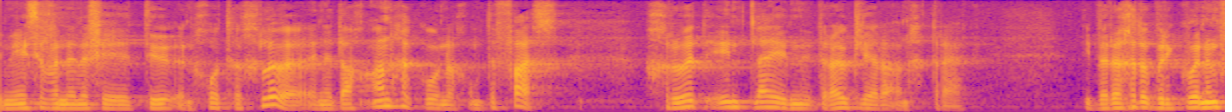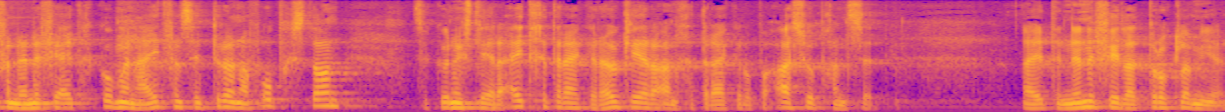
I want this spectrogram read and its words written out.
Die mense van Ninive het toe in God geglo en 'n dag aangekondig om te vas. Groot en klein het rouklere aangetrek. Die berig het ook by die koning van Ninive uitgekom en hy het van sy troon af opgestaan, sy koningsklere uitgetrek, rouklere aangetrek en op 'n ashoop gaan sit. Hy het in Ninive laat proklameer.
